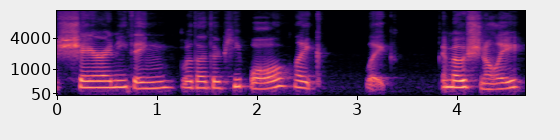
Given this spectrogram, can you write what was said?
share anything with other people like like emotionally.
